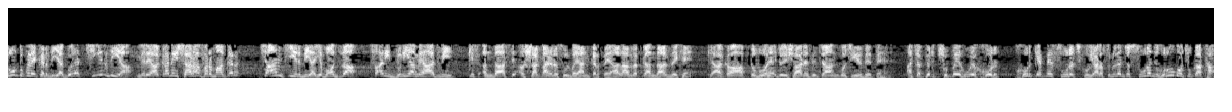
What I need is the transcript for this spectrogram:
دو ٹکڑے کر دیا، گویا چیر دیا۔ میرے آقا نے اشارہ فرما کر چاند چیر دیا۔ یہ معجزہ ساری دنیا میں آج بھی کس انداز سے اشاکان رسول بیان کرتے ہیں؟ اعلیٰ حضرت کا انداز دیکھیں کہ آقا آپ تو وہ ہیں جو اشارے سے چاند کو چیر دیتے ہیں۔ اچھا پھر چھپے ہوئے خور خور کہتے ہیں سورج کو۔ یا رسول اللہ، جو سورج غروب ہو چکا تھا۔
